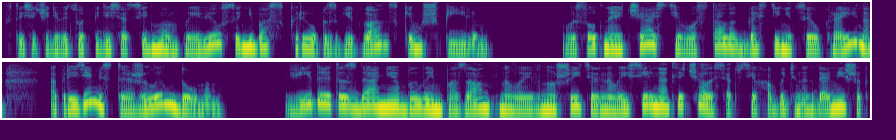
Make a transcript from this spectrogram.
в 1957 появился небоскреб с гигантским шпилем. Высотная часть его стала гостиницей «Украина», а приземистая — жилым домом. Вида это здание было импозантного и внушительного и сильно отличалось от всех обыденных домишек,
